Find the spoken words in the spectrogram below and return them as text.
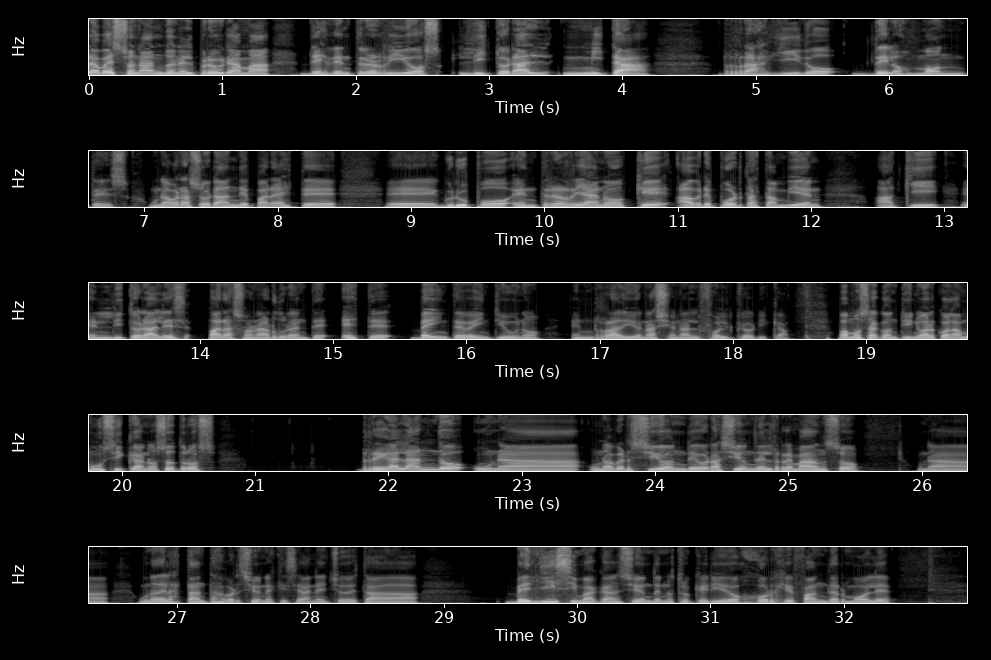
Primera vez sonando en el programa desde Entre Ríos, Litoral Mitad. Rasguido de los Montes. Un abrazo grande para este eh, grupo entrerriano que abre puertas también aquí en Litorales para sonar durante este 2021 en Radio Nacional Folclórica. Vamos a continuar con la música, nosotros regalando una, una versión de Oración del Remanso, una, una de las tantas versiones que se han hecho de esta bellísima canción de nuestro querido Jorge Van der Mole.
